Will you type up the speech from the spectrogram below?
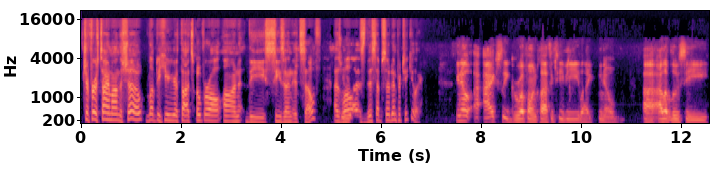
it's your first time on the show. Love to hear your thoughts overall on the season itself, as well as this episode in particular. You know, I, I actually grew up on classic TV, like you know, uh, I Love Lucy.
